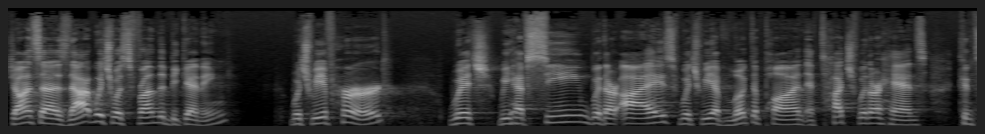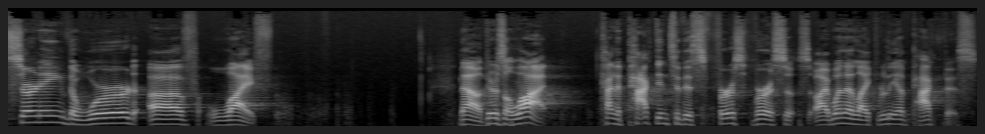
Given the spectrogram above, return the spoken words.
John says, That which was from the beginning, which we have heard, which we have seen with our eyes, which we have looked upon and touched with our hands concerning the word of life. Now, there's a lot kind of packed into this first verse, so, so I want to like really unpack this.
